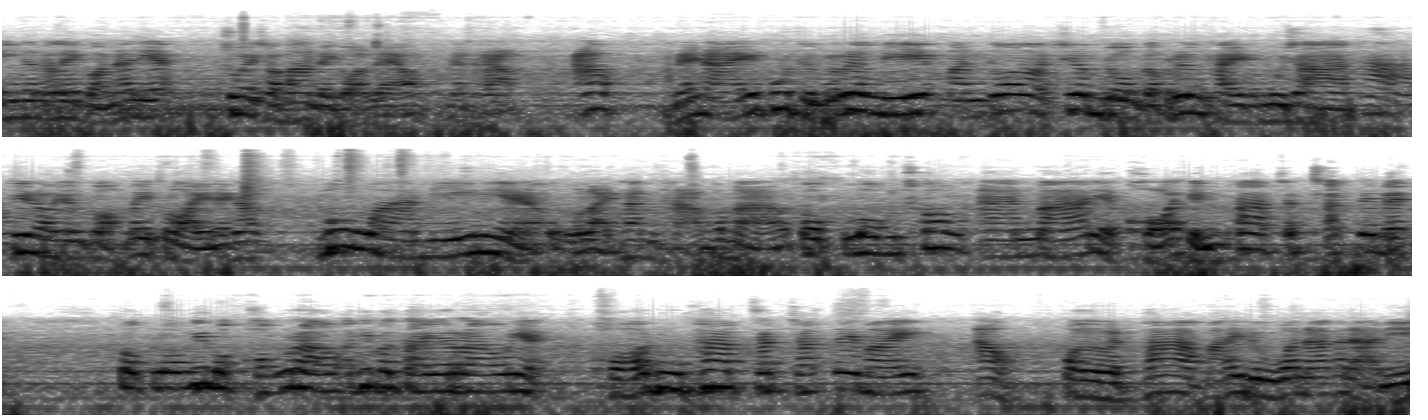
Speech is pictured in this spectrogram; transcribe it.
มีเงินอะไรก่อนหน้านี้ช่วยชาวบ้านไปก่อนแล้วนะครับเอ้าไหนๆพูดถึงเรื่องนี้มันก็เชื่อมโยงกับเรื่องไทยกัมพูชา ค่ะ ที่เรายังเกาะไม่ปล่อยนะครับ เมื่อวานนี้เนี่ยโอ้โหหลายท่านถามเข้ามาว่าตกลงช่องอานม้าเนี่ยขอเห็นภาพชัดๆได้ไหมตกลงที่บอกของเราอธิปไตยเราเนี่ยขอดูภาพชัดๆได้ไหมเอ้าเปิดภาพมาให้ดูว่าณขณะนี้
